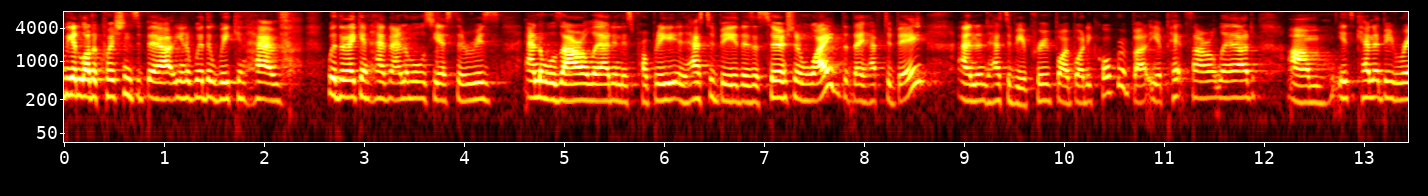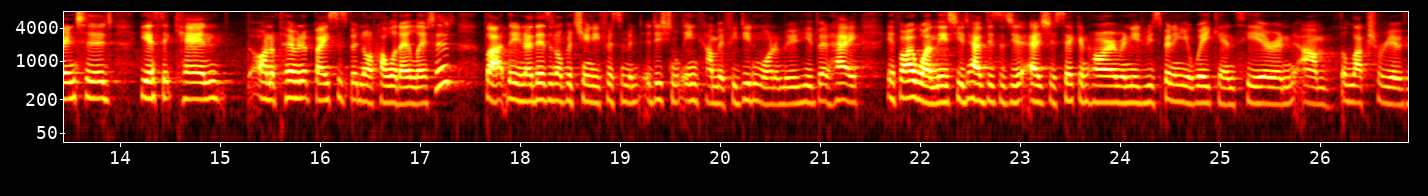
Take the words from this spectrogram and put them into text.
we get a lot of questions about, you know, whether we can have, whether they can have animals. Yes, there is, animals are allowed in this property. It has to be, there's a certain weight that they have to be, and it has to be approved by body corporate, but yeah, pets are allowed. Um, it, can it be rented? Yes, it can on a permanent basis but not holiday lettered. But you know, there's an opportunity for some additional income if you didn't want to move here. But hey, if I won this, you'd have this as your, as your second home and you'd be spending your weekends here and um, the luxury of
